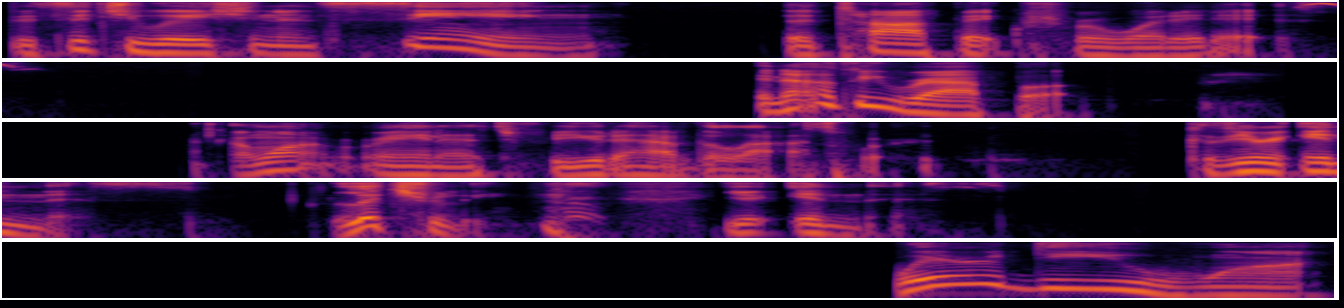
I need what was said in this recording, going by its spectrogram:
the situation and seeing the topic for what it is. And as we wrap up, I want Raina for you to have the last word because you're in this. Literally, you're in this. Where do you want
